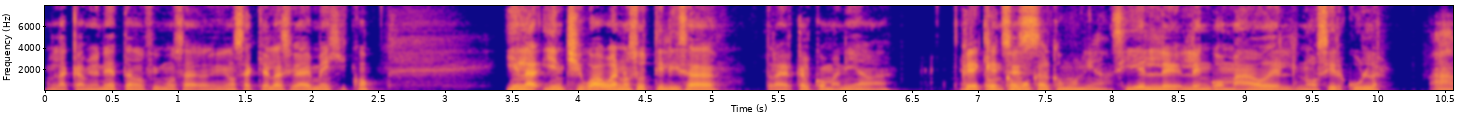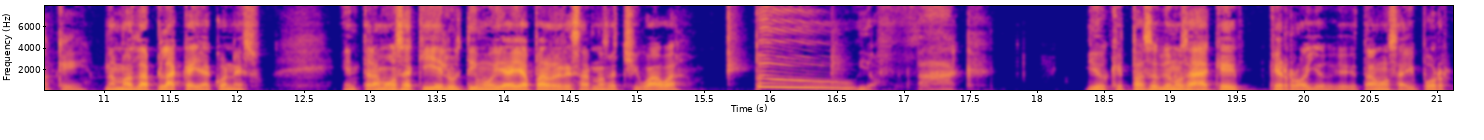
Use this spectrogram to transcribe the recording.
en la camioneta, nos fuimos, a, vinimos aquí a la Ciudad de México. Y en, la, y en Chihuahua no se utiliza traer calcomanía, ¿va? ¿Qué, qué, Entonces, ¿Cómo calcomunidad? Sí, el, el engomado del no circula. Ah, ok. Nada más la placa ya con eso. Entramos aquí el último día ya para regresarnos a Chihuahua. Yo, fuck. Yo, ¿qué pasó? Yo no sabía qué, qué rollo. Estábamos ahí por,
